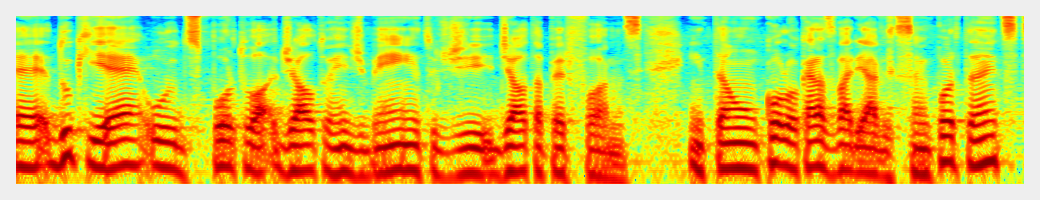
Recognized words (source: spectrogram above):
é, do que é o desporto de alto rendimento, de, de alta performance. Então, colocar as variáveis que são importantes,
